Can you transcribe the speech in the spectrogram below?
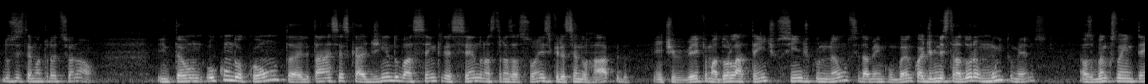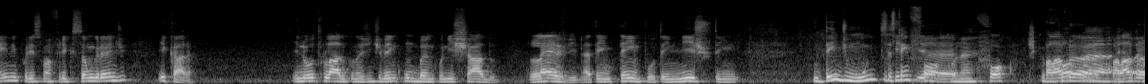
do sistema tradicional. Então, o Condoconta, ele está nessa escadinha do Bacen crescendo nas transações e crescendo rápido. A gente vê que é uma dor latente, o síndico não se dá bem com o banco, a administradora muito menos. Os bancos não entendem, por isso uma fricção grande e cara. E no outro lado, quando a gente vem com um banco nichado, leve, né, tem tempo, tem nicho, tem entende muito. Vocês têm foco, é, né? Foco. Acho que palavra, foco é, palavra é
